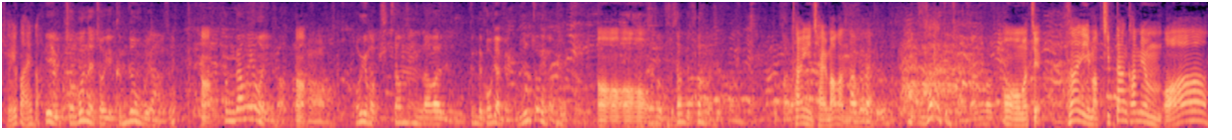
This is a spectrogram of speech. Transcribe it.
개바 아이가. 이 저번에 저기 금정구에 뭐지? 어 한강의원인가? 어. 아 거기 막 집단 나가지고 근데 거기가 명륜 쪽인가 그렇더라고 어, 어, 어, 어. 그래서 부산대 처음 싶었는데 또 가라 다행히 잘 막았나 보네. 그러는데 근데 부산은 좀 잘 나는 것 같아 어, 어, 맞지? 부산이 막 집단 감염, 와.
